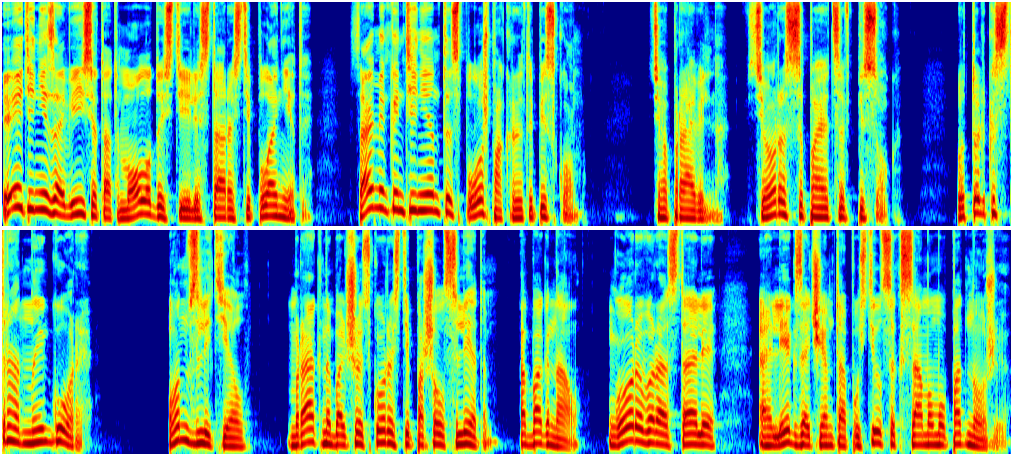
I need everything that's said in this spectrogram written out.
Эти не зависят от молодости или старости планеты. Сами континенты сплошь покрыты песком. Все правильно, все рассыпается в песок. Вот только странные горы. Он взлетел. Мрак на большой скорости пошел следом, Обогнал. Горы вырастали. Олег зачем-то опустился к самому подножию.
